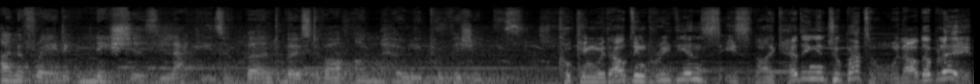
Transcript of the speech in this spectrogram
I'm afraid Ignatia's lackeys have burned most of our unholy provisions. Cooking without ingredients is like heading into battle without a blade.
